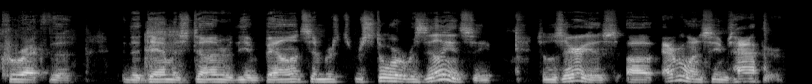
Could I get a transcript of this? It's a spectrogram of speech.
correct the the damage done or the imbalance and re- restore resiliency to those areas, uh, everyone seems happier.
